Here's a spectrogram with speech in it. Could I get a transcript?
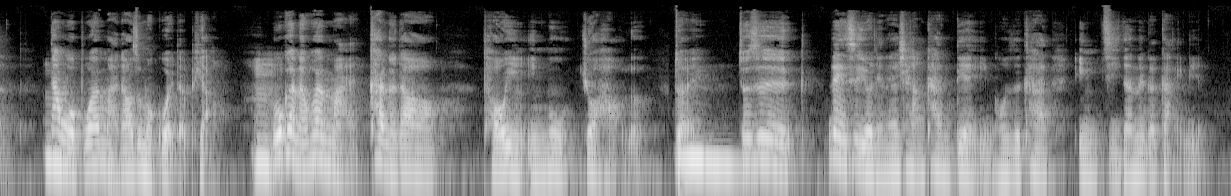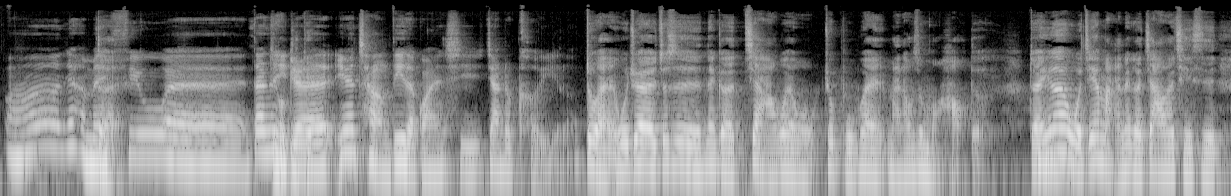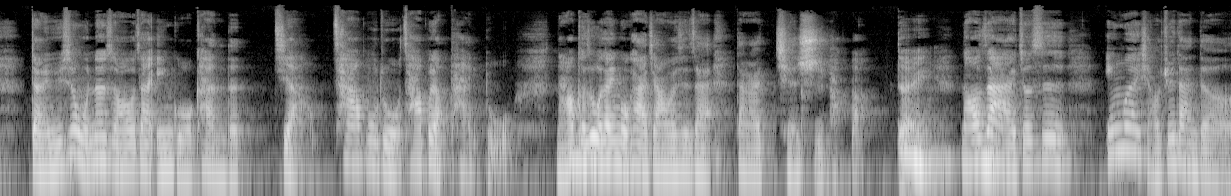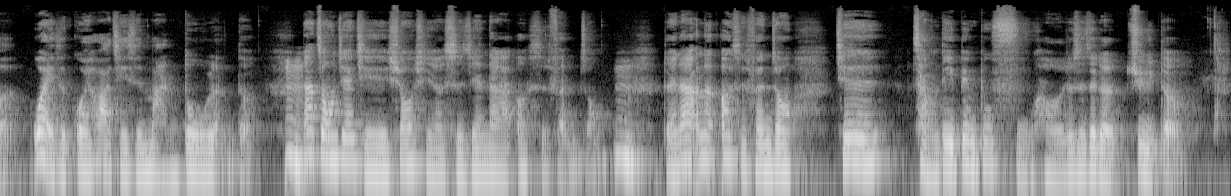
但我不会买到这么贵的票，嗯，我可能会买看得到投影荧幕就好了。对，嗯就是类似有点在像看电影或是看影集的那个概念。啊，这样很没 feel 哎。但是你觉得因为场地的关系，这样就可以了？对，我觉得就是那个价位，我就不会买到这么好的。对，因为嗯我今天买的那个价位，其实等于是我那时候在英国看的价差不多，差不了太多。然后，可是我在英国看的价位是在大概前十排吧。对，嗯然后再来就是因为小巨蛋的位置规划其实蛮多人的，嗯那中间其实休息的时间大概二十分钟。嗯对，那那二十分钟其实场地并不符合就是这个剧的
